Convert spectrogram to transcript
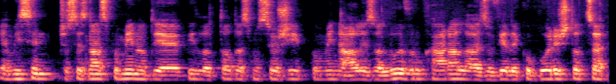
ja mislim, če se z nas spomenul, da je bilo to, da smo se že pomenali za Louis Karala, za veliko borištoca,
